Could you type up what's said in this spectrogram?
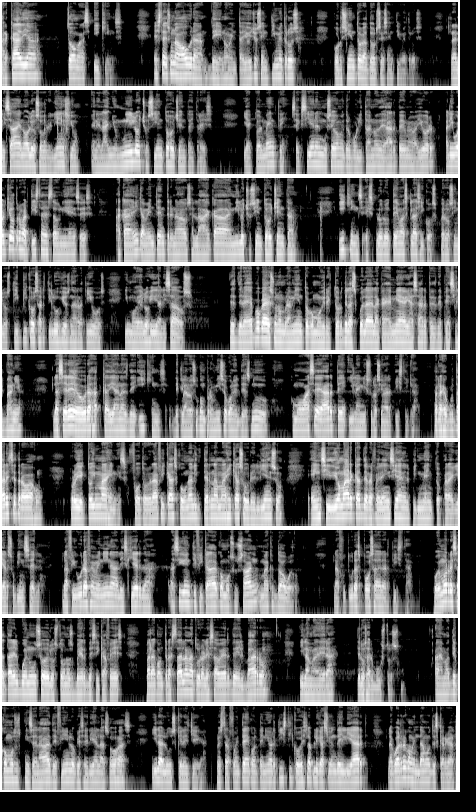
Arcadia Thomas Eakins. Esta es una obra de 98 centímetros por 114 centímetros, realizada en óleo sobre lienzo en el año 1883 y actualmente se exhibe en el Museo Metropolitano de Arte de Nueva York, al igual que otros artistas estadounidenses académicamente entrenados en la década de 1880 Eakins exploró temas clásicos, pero sin los típicos artilugios narrativos y modelos idealizados. Desde la época de su nombramiento como director de la Escuela de la Academia de Bellas Artes de Pensilvania, la serie de obras arcadianas de Eakins declaró su compromiso con el desnudo como base de arte y la ilustración artística. Para ejecutar este trabajo, proyectó imágenes fotográficas con una linterna mágica sobre el lienzo e incidió marcas de referencia en el pigmento para guiar su pincel. La figura femenina a la izquierda ha sido identificada como Susan McDowell, la futura esposa del artista. Podemos resaltar el buen uso de los tonos verdes y cafés para contrastar la naturaleza verde del barro y la madera de los arbustos, además de cómo sus pinceladas definen lo que serían las hojas y la luz que les llega. Nuestra fuente de contenido artístico es la aplicación Daily Art, la cual recomendamos descargar.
